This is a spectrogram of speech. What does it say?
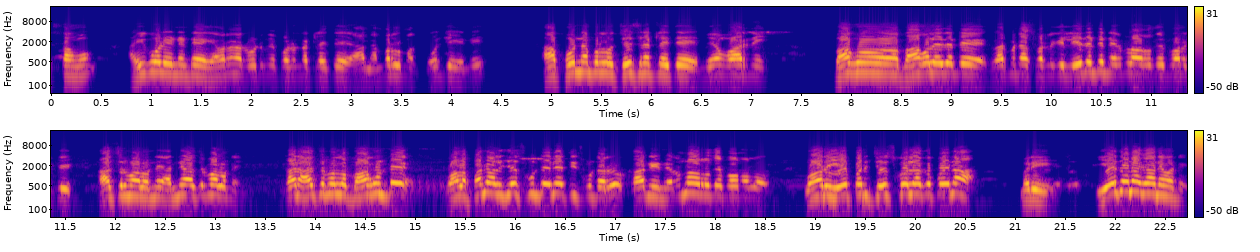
ఇస్తాము. అవి కూడా ఏంటంటే ఎవరైనా రోడ్డు మీద పడి ఉన్నట్లయితే ఆ నెంబర్లు మాకు ఫోన్ చేయండి. ఆ ఫోన్ నెంబర్లో చేసినట్లయితే మేము వారిని బాగో బాగోలేదంటే గవర్నమెంట్ హాస్పిటల్కి లేదంటే నిర్మలా హృదయ భవన్కి ఆశ్రమాలు ఉన్నాయి అన్ని ఆశ్రమాలు ఉన్నాయి. కానీ ఆశ్రమాల్లో బాగుంటే వాళ్ళ పని వాళ్ళు చేసుకుంటేనే తీసుకుంటారు. కానీ నిర్మలా హృదయ భవనంలో వారు ఏ పని చేసుకోలేకపోయినా మరి ఏదైనా కానివ్వండి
